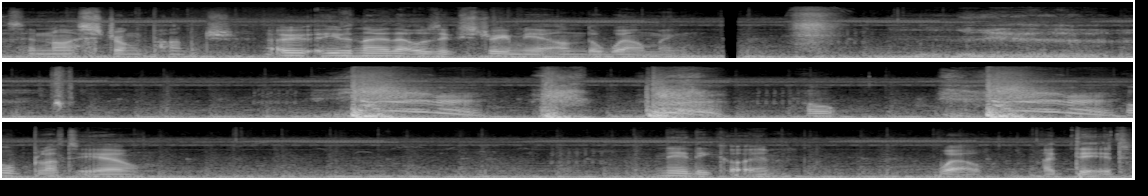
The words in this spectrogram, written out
It's a nice strong punch. Oh, even though that was extremely underwhelming. Oh. Oh, bloody hell. Nearly got him. Well, I did,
